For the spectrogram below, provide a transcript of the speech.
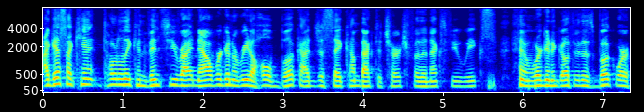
I guess I can't totally convince you right now. We're going to read a whole book. I'd just say come back to church for the next few weeks. And we're going to go through this book where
